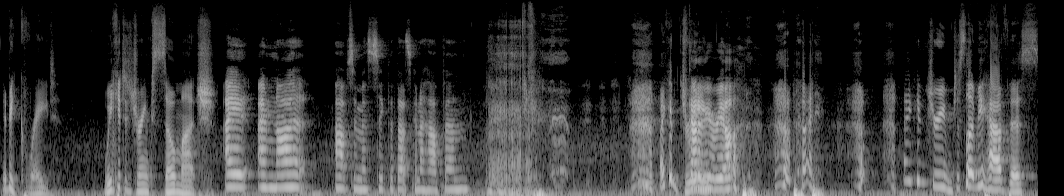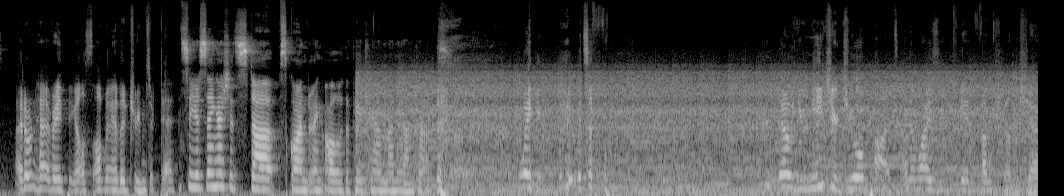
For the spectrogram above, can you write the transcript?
It'd be great. We get to drink so much. I I'm not optimistic that that's gonna happen. I could drink. Gotta be real. I, I can dream. Just let me have this. I don't have anything else. All my other dreams are dead. So you're saying I should stop squandering all of the Patreon money on drugs? Wait, it's a. No, you need your Juul pods. Otherwise, you can't function on the show.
